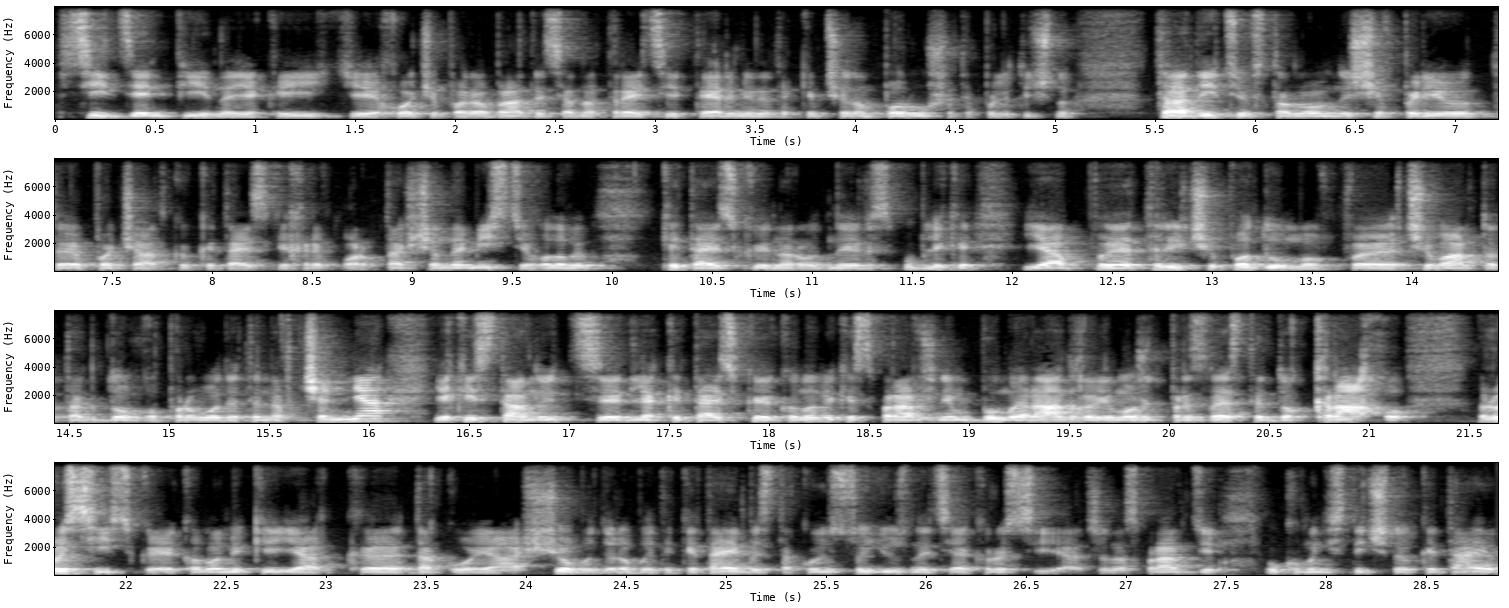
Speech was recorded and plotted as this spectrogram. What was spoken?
Сі Цзіньпіна, який е, хоче переобратися на третій термін і таким чином порушити політичну традицію, встановлену ще в період е, початку китайських реформ. Так що на місці голови Китайської Народної Республіки я б е, тричі подумав, е, чи варто так довго проводити навчання, які стануть для китайської економіки справжнім бумерангом і можуть призвести до краху російської економіки як такої. А що буде робити Китай без такої союзниці, як Росія? Адже насправді у комуністичного Китаю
